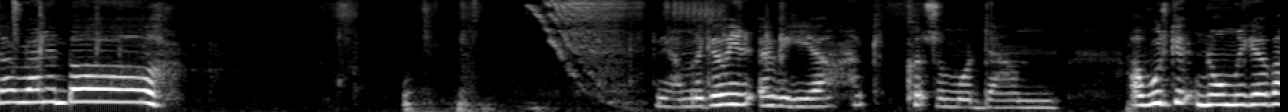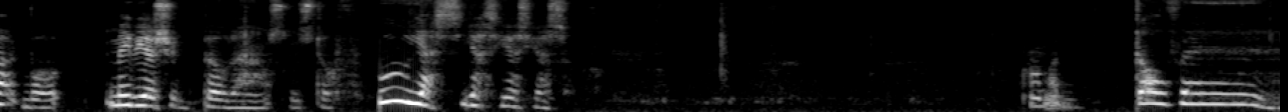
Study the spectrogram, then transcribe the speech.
Tyrannimal! Yeah, I'm gonna go in over here, cut some wood down. I would get, normally go back, but maybe I should build a house and stuff. Ooh, yes, yes, yes, yes. I'm a dolphin.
